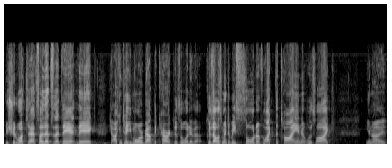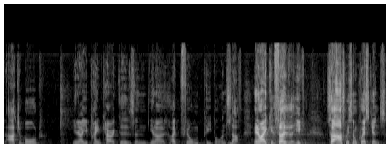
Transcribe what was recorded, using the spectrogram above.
you should watch that. So that's that. There, there. I can tell you more about the characters or whatever, because that was meant to be sort of like the tie-in. It was like, you know, Archibald. You know, you paint characters, and you know, I film people and stuff. Anyway, so you, so ask me some questions.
